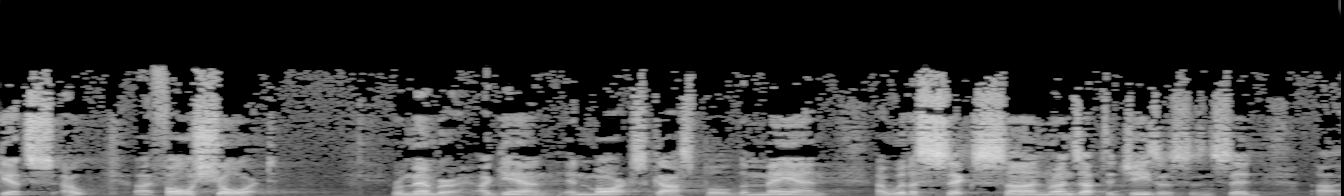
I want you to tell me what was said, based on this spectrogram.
gets uh, uh, falls short. Remember, again, in Mark's gospel, the man uh, with a sick son runs up to Jesus and said, uh,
